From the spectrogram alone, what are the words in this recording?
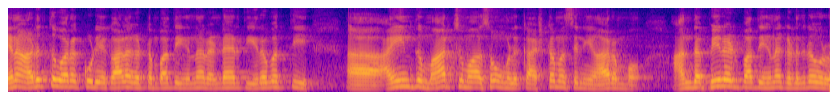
ஏன்னா அடுத்து வரக்கூடிய காலகட்டம் பார்த்திங்கன்னா ரெண்டாயிரத்தி இருபத்தி ஐந்து மார்ச் மாதம் உங்களுக்கு அஷ்டமசனி ஆரம்பம். அந்த பீரியட் பார்த்திங்கன்னா கிட்டத்தட்ட ஒரு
